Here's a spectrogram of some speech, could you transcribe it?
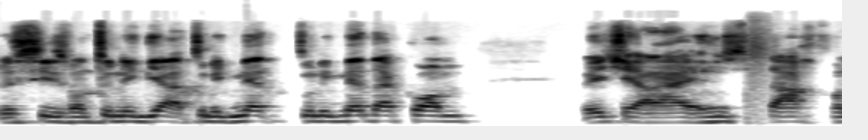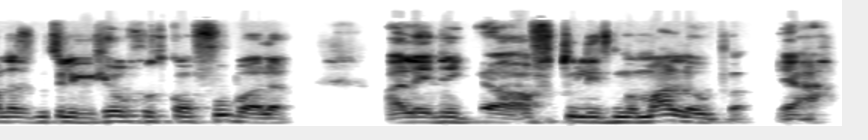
precies. Want toen ik, ja, toen ik, net, toen ik net daar kwam, weet je, ja, hun zagen van dat ik natuurlijk heel goed kon voetballen. Alleen ik, af en toe liet ik mijn man lopen. Ja.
